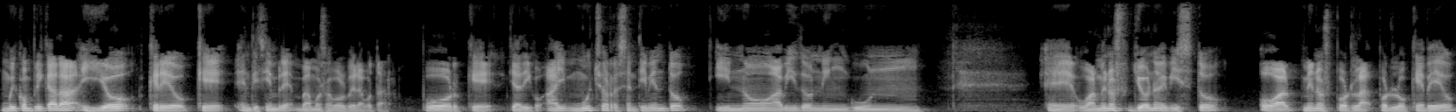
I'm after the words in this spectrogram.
muy complicada y yo creo que en diciembre vamos a volver a votar. Porque, ya digo, hay mucho resentimiento y no ha habido ningún... Eh, o al menos yo no he visto, o al menos por, la, por lo que veo,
